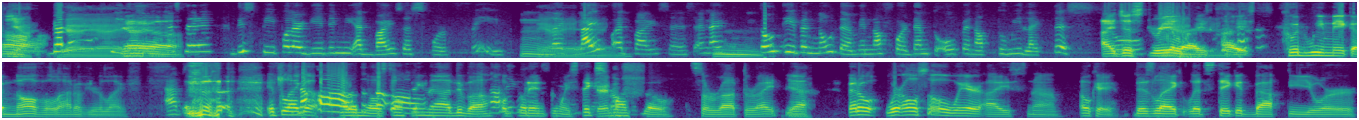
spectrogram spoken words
Yeah. Ah. Ganun Yeah, yung yeah, feeling. yeah. Yeah, yeah. Kasi these people are giving me advices for free. Mm. Yeah, like yeah, life yeah. advices. And I Mm. don't even know them enough for them to open up to me like this. I So, just realized, Yeah. guys, could we make a novel out of your life? absolutely. it's like a, Nako, I don't know, totoo. something na, di ba? Dami Pag parento mo, kong six Kind months though. It's a rut, right? Yeah. Yeah. Pero we're also aware, Ice, na, okay, there's like, let's take it back to your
